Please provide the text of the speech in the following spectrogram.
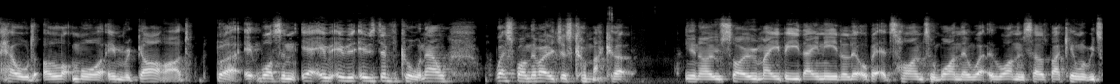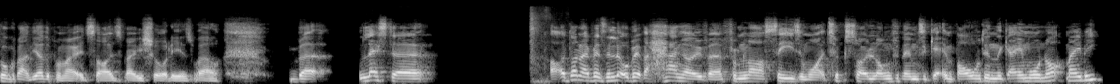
held a lot more in regard, but it wasn't. Yeah, it, it, was- it was difficult. Now, West Brom they've only just come back up, you know, so maybe they need a little bit of time to wind, their, wind themselves back in. When we talk about the other promoted sides very shortly as well, but Leicester. I don't know if it's a little bit of a hangover from last season why it took so long for them to get involved in the game or not. Maybe.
